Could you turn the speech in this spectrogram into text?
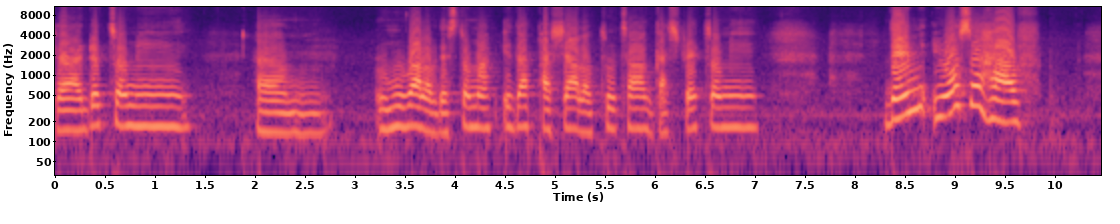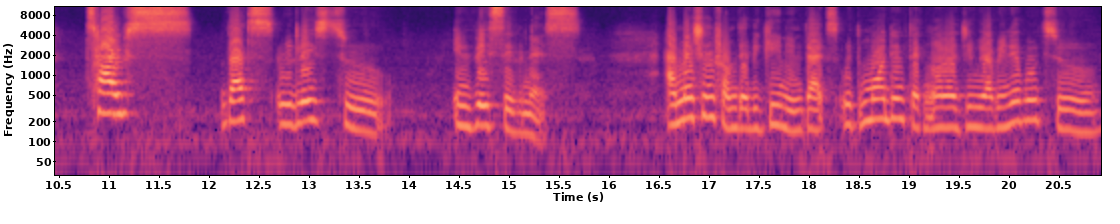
the thyroidectomy, um, removal of the stomach, either partial or total gastrectomy. Then you also have types that relates to invasiveness. I mentioned from the beginning that with modern technology, we have been able to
